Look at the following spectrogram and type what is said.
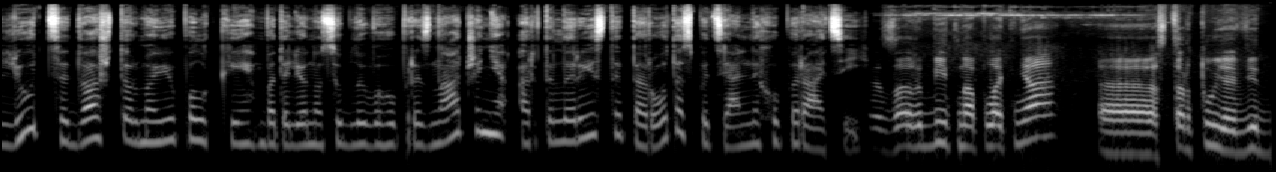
Люд це два штурмові полки, батальйон особливого призначення, артилеристи та рота спеціальних операцій. Заробітна платня е, стартує від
